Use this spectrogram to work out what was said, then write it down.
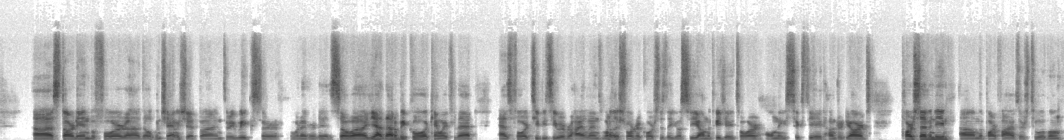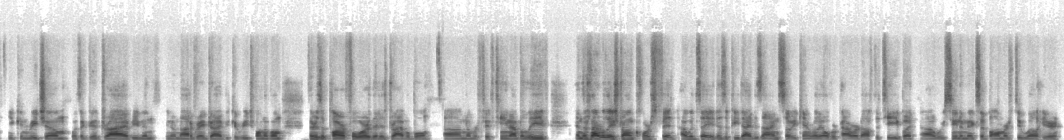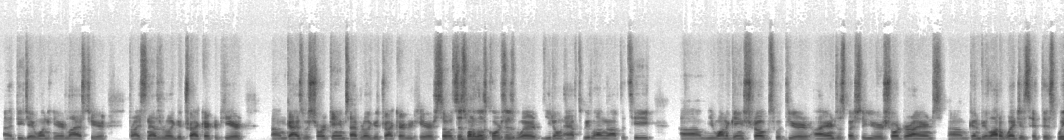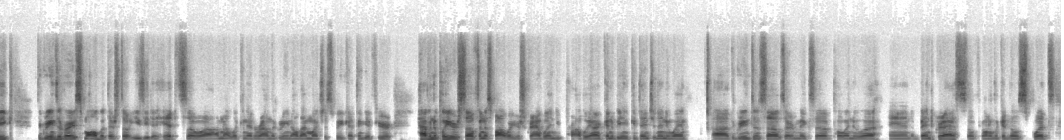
uh, start in before uh, the Open Championship uh, in three weeks or whatever it is. So uh, yeah, that'll be cool. I can't wait for that. As for TPC River Highlands, one of the shorter courses that you'll see on the PGA Tour, only 6,800 yards. Par 70, um, the par fives, there's two of them. You can reach them with a good drive, even, you know, not a great drive, you could reach one of them. There's a par four that is drivable, um, number 15, I believe. And there's not really a strong course fit, I would say. It is a Pete Dye design, so you can't really overpower it off the tee, but uh, we've seen a mix of bombers do well here. Uh, DJ won here last year. Bryson has a really good track record here. Um, guys with short games have really good track record here. So it's just one of those courses where you don't have to be long off the tee. Um, you want to gain strokes with your irons, especially your shorter irons. Um, going to be a lot of wedges hit this week. The greens are very small, but they're still easy to hit. So uh, I'm not looking at around the green all that much this week. I think if you're having to put yourself in a spot where you're scrambling, you probably aren't going to be in contention anyway. Uh, the greens themselves are a mix of Poa annua and a bent grass. So if you want to look at those splits,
